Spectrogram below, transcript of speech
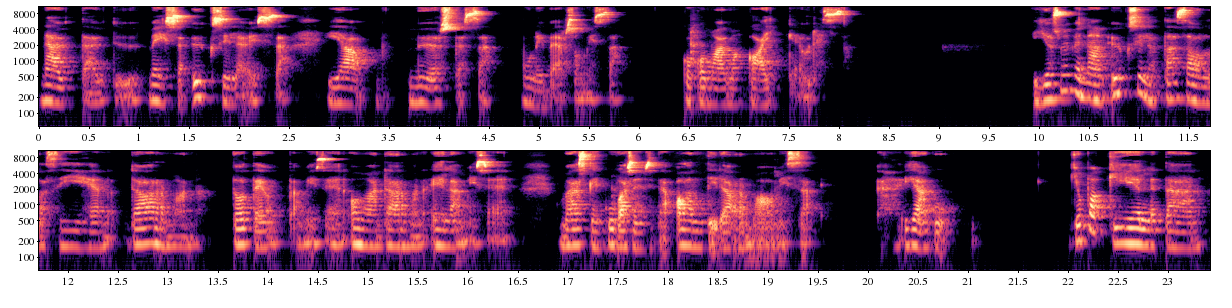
näyttäytyy meissä yksilöissä ja myös tässä universumissa koko maailman kaikkeudessa. Jos me mennään yksilötasolla siihen darman toteuttamiseen, oman darman elämiseen, kun mä äsken kuvasin sitä antidarmaa, missä ikään kuin jopa kielletään,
